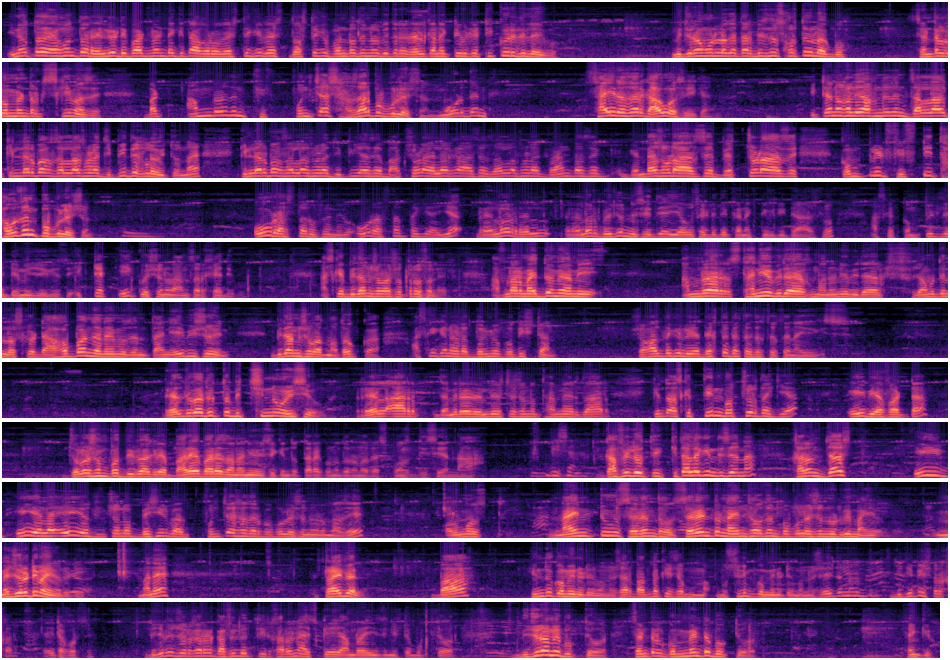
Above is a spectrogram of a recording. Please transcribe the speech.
ইনো তো এখন তো রেলওয়ে ডিপার্টমেন্টে কিতা করব বেশ থেকে বেশ দশ থেকে পনেরো দিনের ভিতরে রেল কানেক্টিভিটি ঠিক করে দিলেইব। মিজোরামের লগে তার বিজনেস করতেও লাগবো। সেন্ট্রাল গভর্নমেন্টের স্কিম আছে। বাট আমরা দেন পঞ্চাশ হাজার পপুলেশন মোর দেন চার হাজার গাঁও আছে এখানে। এটা খালি আপনি যেন জাল্লা কিল্লারবাগ জাল্লা ছড়া জিপি দেখলে হইতো না। কিল্লারবাগ জাল্লা ছড়া জিপি আছে বাগছড়া এলাকা আছে, জাল্লা ছড়া গ্রান্ট আছে গেন্ডাছড়া আছে, বেতছড়া আছে কমপ্লিট ফিফটি থাউজেন্ড পপুলেশন ও রাস্তার উপরে নিল ও রাস্তার থেকে আইয়া রেলর রেল রেলর ব্রিজের নিচে দিয়ে আইয়া ও সাইডে দিয়ে কানেক্টিভিটিটা আসলো আজকে কমপ্লিটলি ড্যামেজ হয়ে গেছে একটা এই কোয়েশনের আনসার খেয়ে দেব আজকে বিধানসভা সত্র চলের আপনার মাধ্যমে আমি আমরার স্থানীয় বিধায়ক মাননীয় বিধায়ক সুজামুদ্দিন লস্করকে আহ্বান জানাইমু যেন তাই এই বিষয়ে বিধানসভাত মাতক্কা আজকে কেন একটা ধর্মীয় প্রতিষ্ঠান সকাল থেকে লইয়া দেখতে দেখতে দেখতে দেখতে নাই হয়ে গেছে রেল যোগাযোগ তো বিচ্ছিন্ন হয়েছেও রেল আর জামিরা রেলওয়ে স্টেশনও থামের যার। কিন্তু আজকে তিন বছর থাকিয়া এই ব্যাপারটা জলসম্পদ বিভাগরে বারে বারে জানানি হয়েছে কিন্তু তারা কোনো ধরনের রেসপন্স দিছে না। গাফিলতি কিতা লাগিন দিছে না কারণ জাস্ট এই এই এলা এই অঞ্চল বেশিরভাগ পঞ্চাশ হাজার পপুলেশনের মাঝে almost nine two seven thousand seven two nine thousand population would be my majority minority মানে ট্রাইবেল বা হিন্দু কমিউনিটির মানুষ, আর বাদ বাকি সব মুসলিম কমিউনিটির মানুষ। এই জন্য বিজেপি সরকার এটা করছে। বিজেপি সরকারের গাফিলতির কারণে আজকে আমরা এই জিনিসটা ভুগতে হর। মিজোরামে ভুগতে হর সেন্ট্রাল গভর্নমেন্টে ভুগতে হর। Thank you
